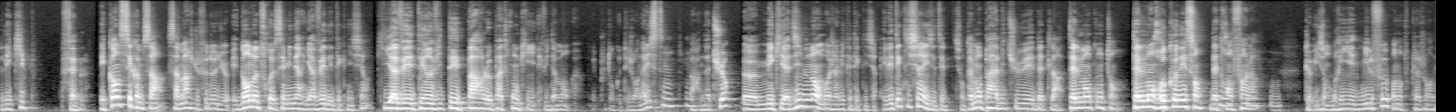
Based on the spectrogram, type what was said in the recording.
l'équipe faible. Et quand c'est comme ça, ça marche du feu de Dieu. Et dans notre séminaire, il y avait des techniciens qui avaient été invités par le patron, qui évidemment est plutôt côté journaliste, Mm, mm. par nature, euh, mais qui a dit non, non, moi j'invite les techniciens. Et les techniciens, ils, étaient, ils sont tellement pas habitués d'être là, tellement contents, tellement reconnaissants d'être Mm, enfin là. Qu'ils ont brillé de mille feux pendant toute la journée.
